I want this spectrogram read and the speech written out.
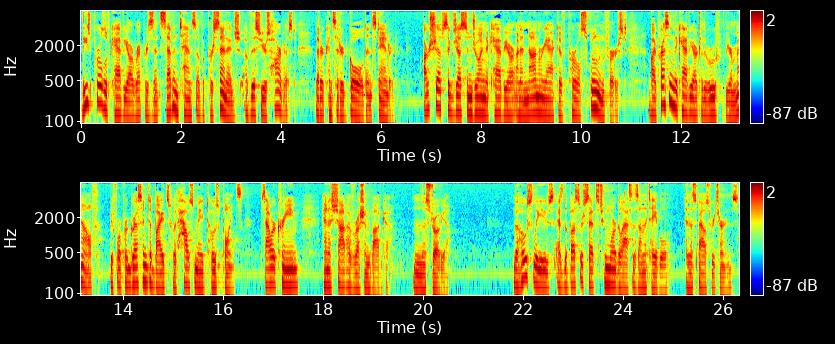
These pearls of caviar represent seven tenths of a percentage of this year's harvest that are considered gold and standard. Our chef suggests enjoying the caviar on a non reactive pearl spoon first by pressing the caviar to the roof of your mouth before progressing to bites with house made toast points, sour cream, and a shot of Russian vodka, Nostrovia. The host leaves as the busser sets two more glasses on the table and the spouse returns.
